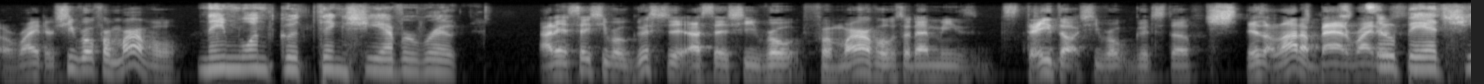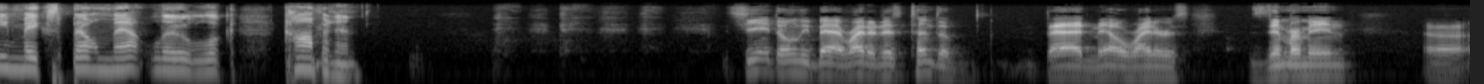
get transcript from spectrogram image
a writer. She wrote for Marvel. name one good thing she ever wrote. I didn't say she wrote good shit. I said she wrote for Marvel, so that means they thought she wrote good stuff. There's a lot of bad writers. So bad she makes Bill Mantlo look competent. She ain't the only bad writer. There's tons of bad male writers. Zimmerman, uh,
